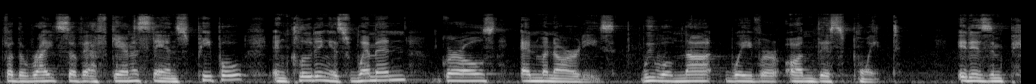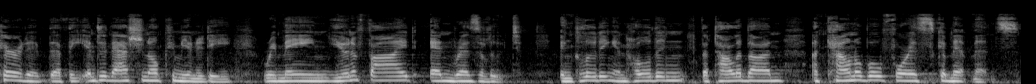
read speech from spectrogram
for the rights of Afghanistan's people, including its women, girls, and minorities. We will not waver on this point. It is imperative that the international community remain unified and resolute, including in holding the Taliban accountable for its commitments.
